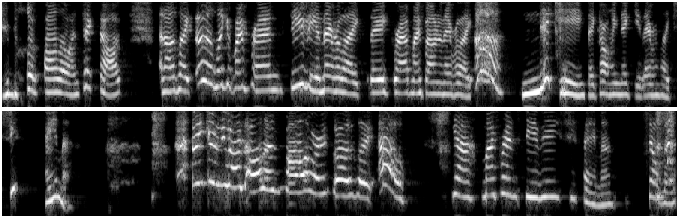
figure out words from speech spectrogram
people to follow on TikTok. And I was like, oh, look at my friend Stevie. And they were like, they grabbed my phone and they were like, oh, Nikki. They call me Nikki. They were like, she's famous. because you had all those followers. So I was like, oh, yeah, my friend Stevie, she's famous. Don't mess,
